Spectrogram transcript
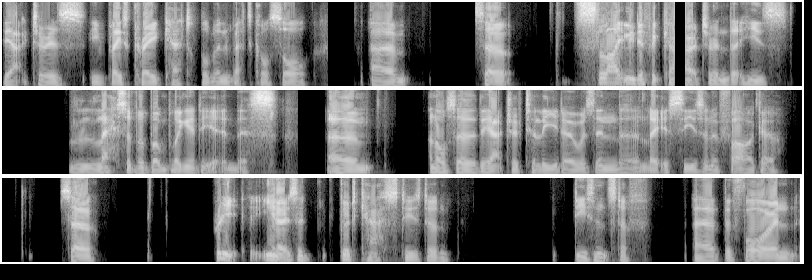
the actor is he plays Craig Kettleman in Better Call Saul. Um, so slightly different character in that he's less of a bumbling idiot in this. Um, and also the actor of Toledo was in the latest season of Fargo. So pretty, you know, it's a good cast who's done decent stuff uh, before, and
